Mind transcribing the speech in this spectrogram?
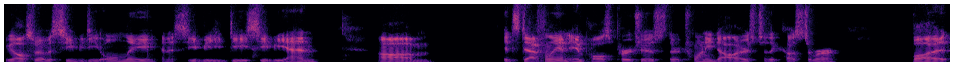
We also have a CBD only and a CBD CBN. Um, it's definitely an impulse purchase. They're twenty dollars to the customer, but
